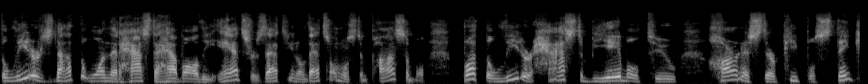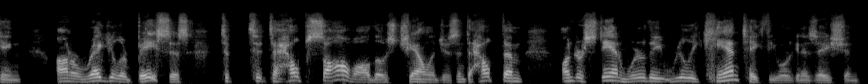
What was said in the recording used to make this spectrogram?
the leader is not the one that has to have all the answers. That's, you know, that's almost impossible. But the leader has to be able to harness their people's thinking on a regular basis to, to, to help solve all those challenges and to help them understand where they really can take the organization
